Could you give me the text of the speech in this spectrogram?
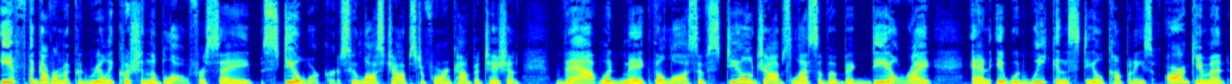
If the government could really cushion the blow for, say, steel workers who lost jobs to foreign competition, that would make the loss of steel jobs less of a big deal, right? And it would weaken steel companies' argument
